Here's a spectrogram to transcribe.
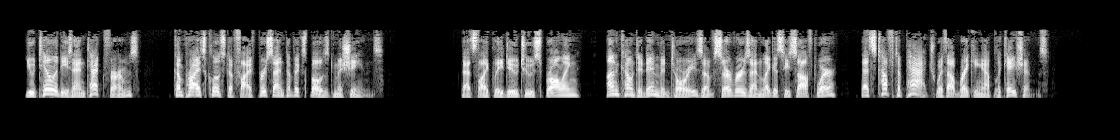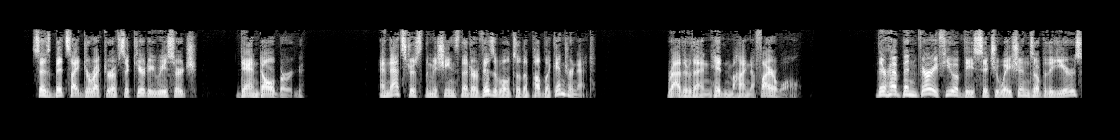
utilities, and tech firms, comprise close to 5% of exposed machines. That's likely due to sprawling, uncounted inventories of servers and legacy software that's tough to patch without breaking applications, says BitSight Director of Security Research Dan Dahlberg. and that's just the machines that are visible to the public internet, rather than hidden behind a firewall. There have been very few of these situations over the years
